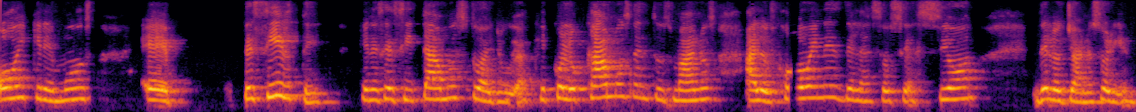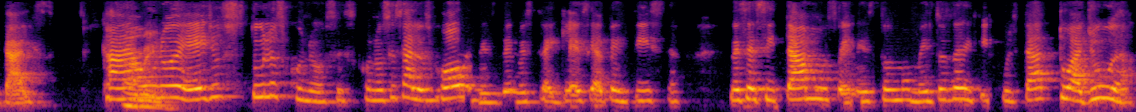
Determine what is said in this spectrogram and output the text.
Hoy queremos eh, decirte que necesitamos tu ayuda, que colocamos en tus manos a los jóvenes de la Asociación de los Llanos Orientales. Cada uno de ellos tú los conoces, conoces a los jóvenes de nuestra iglesia adventista. Necesitamos en estos momentos de dificultad tu ayuda,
